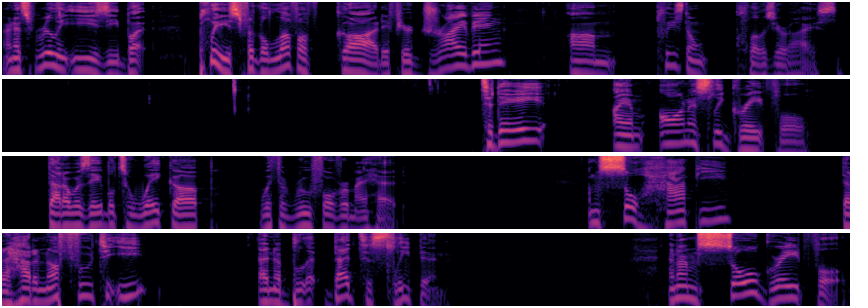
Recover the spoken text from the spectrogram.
And it's really easy, but please, for the love of God, if you're driving, um, please don't close your eyes. Today, I am honestly grateful that I was able to wake up with a roof over my head. I'm so happy that I had enough food to eat and a bed to sleep in. And I'm so grateful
